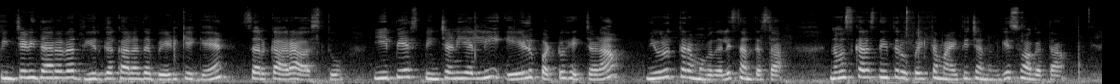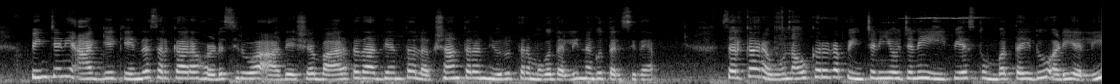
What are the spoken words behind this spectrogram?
ಪಿಂಚಣಿದಾರರ ದೀರ್ಘಕಾಲದ ಬೇಡಿಕೆಗೆ ಸರ್ಕಾರ ಅಸ್ತು. ಇಪಿಎಸ್ ಪಿಂಚಣಿಯಲ್ಲಿ ಏಳು ಪಟ್ಟು ಹೆಚ್ಚಳ, ನಿವೃತ್ತರ ಮೊಗದಲ್ಲಿ ಸಂತಸ. ನಮಸ್ಕಾರ ಸ್ನೇಹಿತರು, ಉಪಯುಕ್ತ ಮಾಹಿತಿ ಚಾನಲ್ಗೆ ಸ್ವಾಗತ. ಪಿಂಚಣಿ ಆಜ್ಞೆ ಕೇಂದ್ರ ಸರ್ಕಾರ ಹೊರಡಿಸಿರುವ ಆದೇಶ ಭಾರತದಾದ್ಯಂತ ಲಕ್ಷಾಂತರ ನಿವೃತ್ತರ ಮೊಗದಲ್ಲಿ ನಗು ತರಿಸಿದೆ. ಸರ್ಕಾರವು ನೌಕರರ ಪಿಂಚಣಿ ಯೋಜನೆ ಇಪಿಎಸ್ ತೊಂಬತ್ತೈದು ಅಡಿಯಲ್ಲಿ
